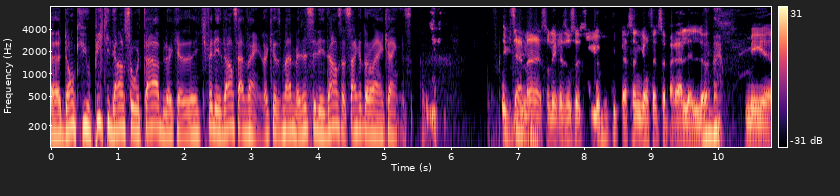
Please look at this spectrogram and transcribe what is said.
Euh, donc Youpi qui danse aux tables, là, qui, qui fait des danses à 20, là, quasiment, mais là c'est des danses à 195. Évidemment, sur les réseaux sociaux, il y a beaucoup de personnes qui ont fait ce parallèle-là, Ben mais euh,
